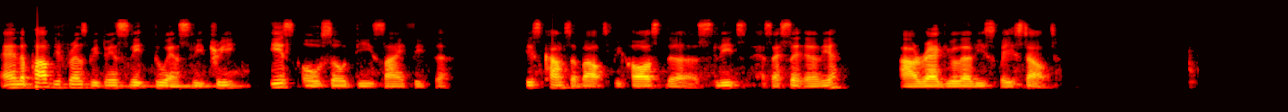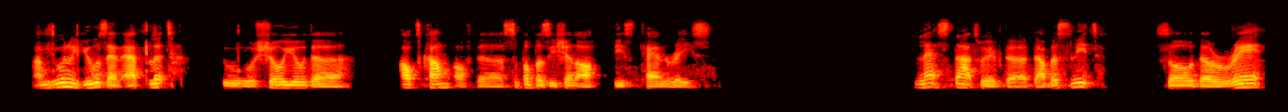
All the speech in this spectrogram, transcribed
And the path difference between slit 2 and slit 3 is also d sine theta. This comes about because the slits, as I said earlier, are regularly spaced out. I'm going to use an applet to show you the outcome of the superposition of these 10 rays. Let's start with the double slit. So the red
